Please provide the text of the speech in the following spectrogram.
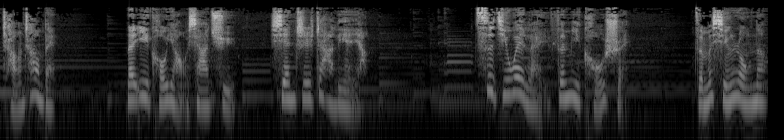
尝尝呗。那一口咬下去，鲜汁炸裂呀，刺激味蕾，分泌口水，怎么形容呢？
